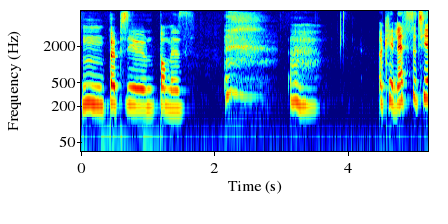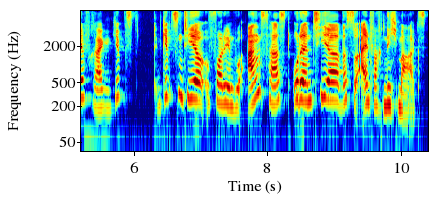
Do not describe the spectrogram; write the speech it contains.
Hm, Pepsi und Pommes. Okay, letzte Tierfrage. Gibt's, gibt's ein Tier, vor dem du Angst hast oder ein Tier, was du einfach nicht magst?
